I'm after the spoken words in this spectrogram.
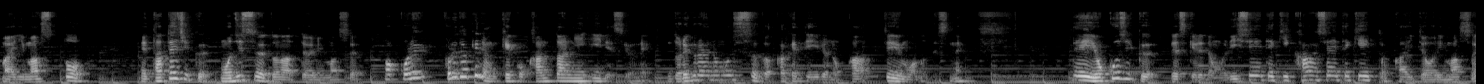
参りますと、縦軸、文字数となっております。まあ、これ、これだけでも結構簡単にいいですよね。どれぐらいの文字数が書けているのかっていうものですね。で、横軸ですけれども、理性的、感性的と書いております。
